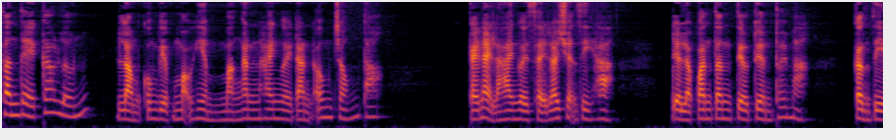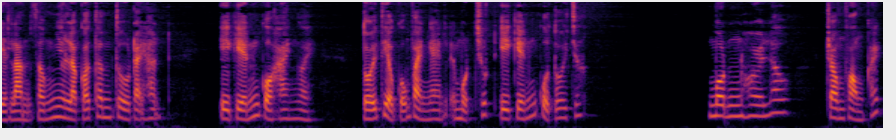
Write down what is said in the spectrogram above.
Thân thể cao lớn, làm công việc mạo hiểm mà ngăn hai người đàn ông chống to. Cái này là hai người xảy ra chuyện gì hả? đều là quan tâm tiểu tuyển thôi mà. Cần gì làm giống như là có thâm thù đại hận. Ý kiến của hai người, tối thiểu cũng phải nghe lại một chút ý kiến của tôi chứ. Một hồi lâu, trong phòng khách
